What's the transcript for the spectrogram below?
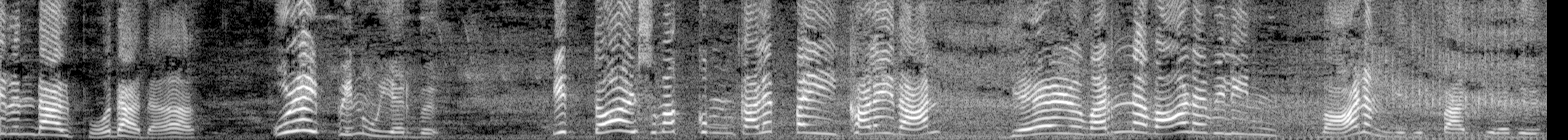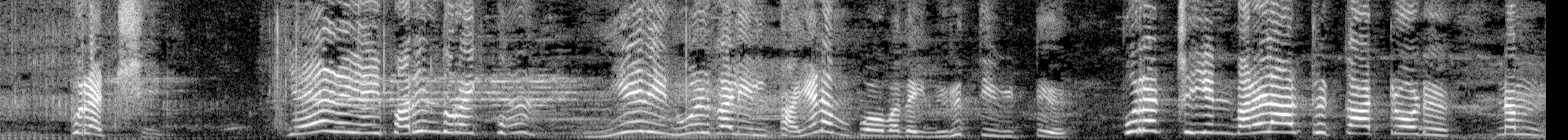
இருந்தால் போதாதா? உழைப்பின் உயர்வு. இத்தோள் சுமக்கும் கலப்பை கலைதான் ஏழு வர்ண வானவிழி வானம் எதிர்பார்க்கிறது. புரட்சி. ஏழையை பரிந்துரைக்கும் நீதி நூல்களில் பயணம் போவதை நிறுத்திவிட்டு புரட்சியின் வரலாற்று காற்றோடு நம்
